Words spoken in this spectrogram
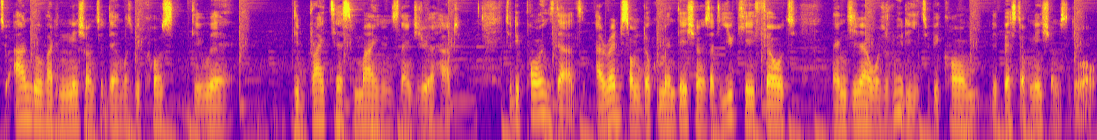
to hand over the nation to them was because they were the brightest minds Nigeria had to the point that I read some documentations that UK felt Nigeria was ready to become the best of nations in the world.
